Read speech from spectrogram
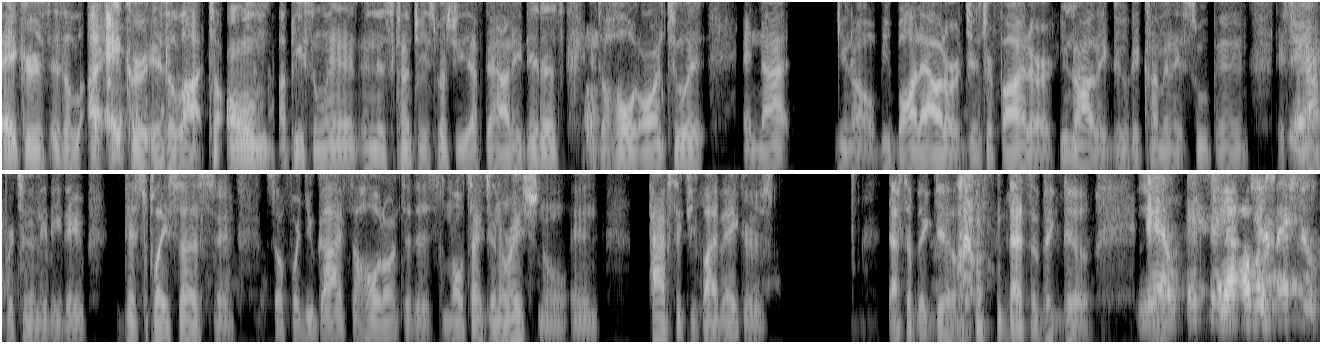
acres is a an acre is a lot to own a piece of land in this country, especially after how they did us, and to hold on to it and not, you know, be bought out or gentrified or you know how they do. They come in, they swoop in, they see an opportunity, they displace us, and so for you guys to hold on to this multi generational and have 65 acres, that's a big deal. that's a big deal. Yeah, it's a, it's I generational.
